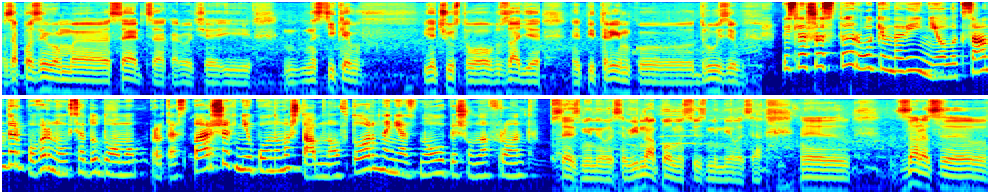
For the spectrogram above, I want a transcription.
за позивом е, серця. Коротше, і настільки я чувствував ззаді підтримку друзів, Після шести років на війні Олександр повернувся додому. Проте з перших днів повномасштабного вторгнення знову пішов на фронт. все змінилося. Війна повністю змінилася. Е, Зараз, е,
